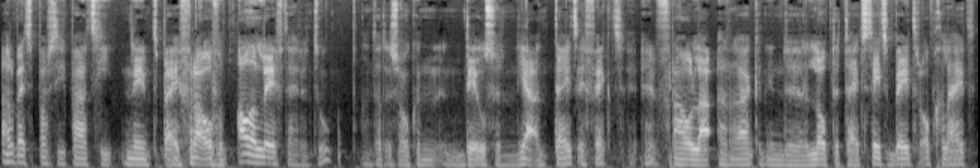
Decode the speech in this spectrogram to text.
Arbeidsparticipatie neemt bij vrouwen van alle leeftijden toe. Dat is ook een, deels een, ja, een tijdeffect. Vrouwen raken in de loop der tijd steeds beter opgeleid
